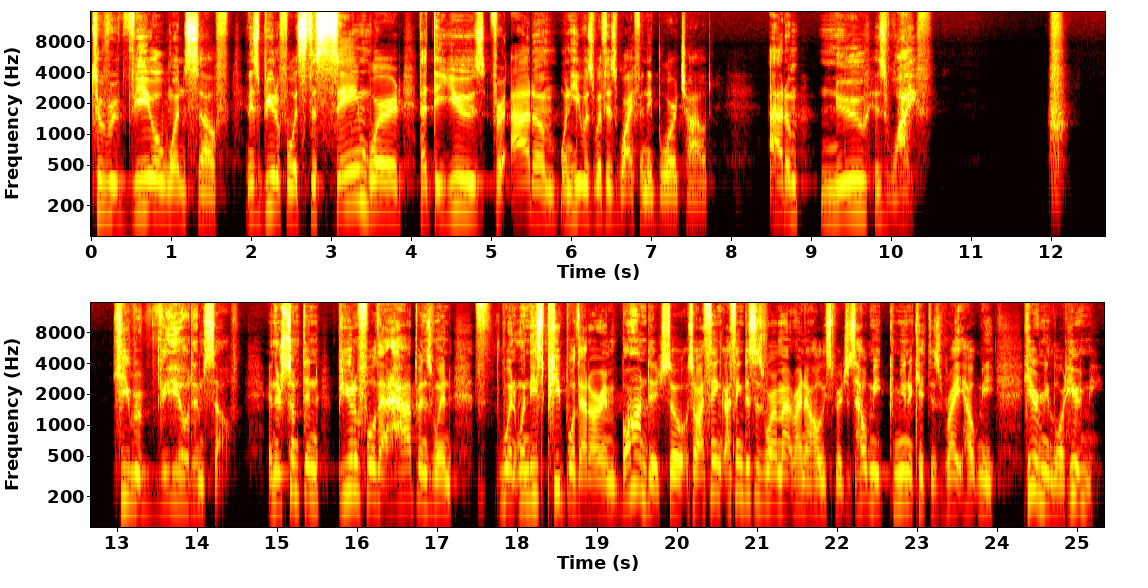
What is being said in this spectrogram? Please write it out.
to reveal oneself. And it's beautiful. It's the same word that they use for Adam when he was with his wife and they bore a child. Adam knew his wife. He revealed himself. And there's something beautiful that happens when, when, when these people that are in bondage. So, so I think, I think this is where I'm at right now. Holy Spirit, just help me communicate this right. Help me. Hear me, Lord. Hear me.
